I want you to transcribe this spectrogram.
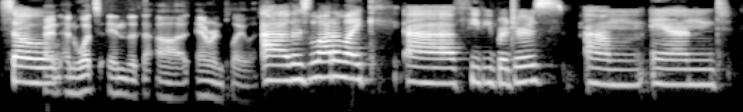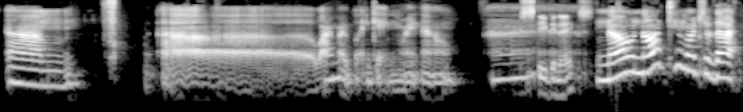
So And and what's in the uh, Erin playlist? uh, there's a lot of like uh, Phoebe Bridgers um, and um, uh, why am I blanking right now? Stevie Nicks. No, not too much of that.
